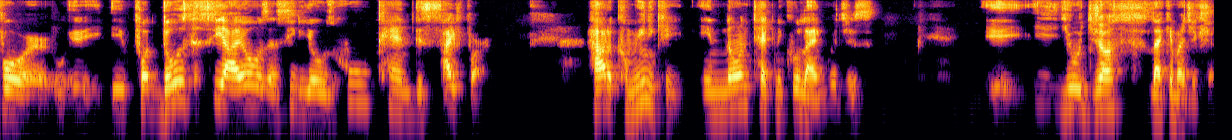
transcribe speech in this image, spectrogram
for for those CIOs and CDOs who can decipher how to communicate in non-technical languages, you just like a magician.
